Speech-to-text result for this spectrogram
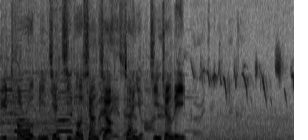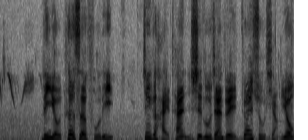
与投入民间机构相较，算有竞争力。另有特色福利，这个海滩是陆战队专属享用。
